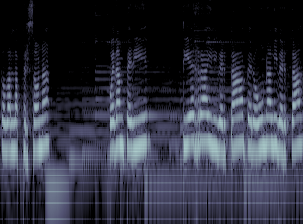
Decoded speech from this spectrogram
todas las personas puedan pedir tierra y libertad, pero una libertad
